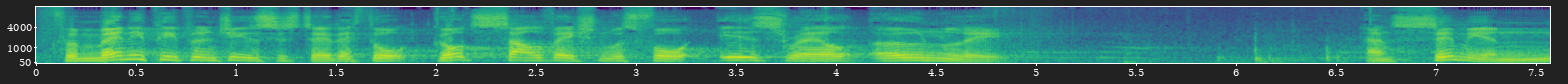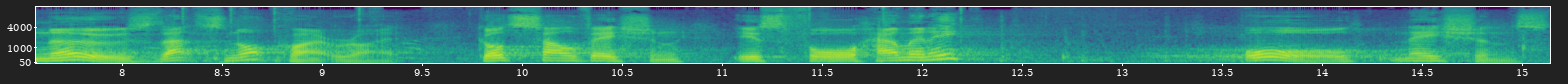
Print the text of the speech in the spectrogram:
for many people in Jesus' day, they thought God's salvation was for Israel only. And Simeon knows that's not quite right. God's salvation is for how many? All nations.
